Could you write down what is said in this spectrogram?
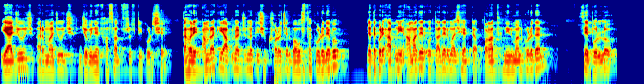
ইয়াজুজ আর মাজুজ জমিনে ফাসাদ সৃষ্টি করছে। তাহলে আমরা কি আপনার জন্য কিছু খরচের ব্যবস্থা করে দেব? যাতে করে আপনি আমাদের ও তাদের মাঝে একটা বাঁধ নির্মাণ করে দেন। সে বলল,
